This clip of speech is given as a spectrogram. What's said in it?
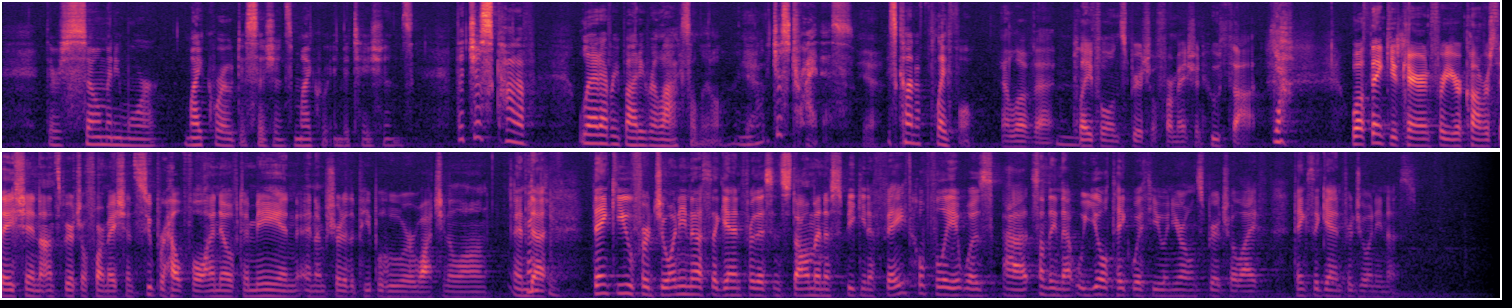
there's so many more micro decisions, micro invitations that just kind of let everybody relax a little. And, yeah. You know, just try this. Yeah. It's kind of playful. I love that. Mm. Playful and spiritual formation. Who thought? Yeah. Well, thank you, Karen, for your conversation on spiritual formation. Super helpful, I know, to me, and, and I'm sure to the people who are watching along. And thank, uh, you. thank you for joining us again for this installment of Speaking of Faith. Hopefully, it was uh, something that you'll take with you in your own spiritual life. Thanks again for joining us.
